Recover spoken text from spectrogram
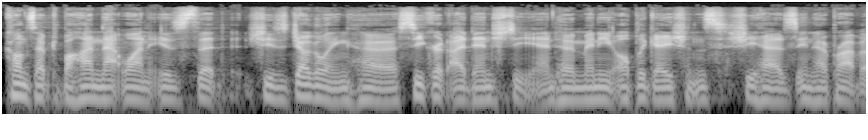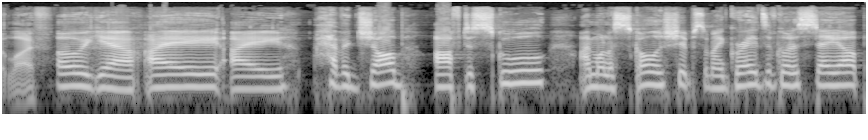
concept behind that one is that she's juggling her secret identity and her many obligations she has in her private life. Oh yeah, I I have a job after school. I'm on a scholarship, so my grades have got to stay up.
